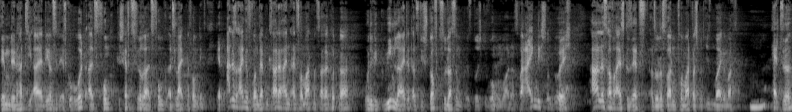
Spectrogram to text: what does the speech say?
dem, den hat die ARD und ZDF geholt als Funk-Geschäftsführer, als Funk, als Leitender von Dings. Der hat alles eingefroren. Wir hatten gerade ein, ein Format mit Sarah Kuttner, wurde gegreenlightet, also die Stoffzulassung ist durchgewunken worden. Das war eigentlich schon durch. Alles auf Eis gesetzt. Also das war ein Format, was ich mit Riesenball gemacht hätte,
